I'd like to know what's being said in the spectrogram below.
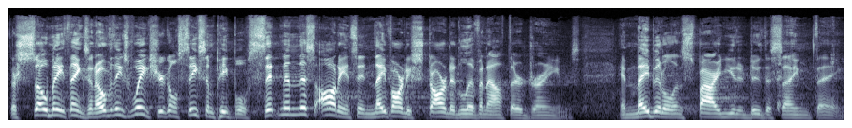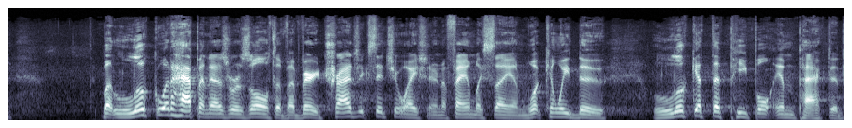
there's so many things. And over these weeks, you're going to see some people sitting in this audience and they've already started living out their dreams. And maybe it'll inspire you to do the same thing. But look what happened as a result of a very tragic situation in a family saying, What can we do? Look at the people impacted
